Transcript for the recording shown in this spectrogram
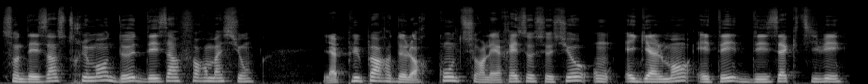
sont des instruments de désinformation. La plupart de leurs comptes sur les réseaux sociaux ont également été désactivés.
